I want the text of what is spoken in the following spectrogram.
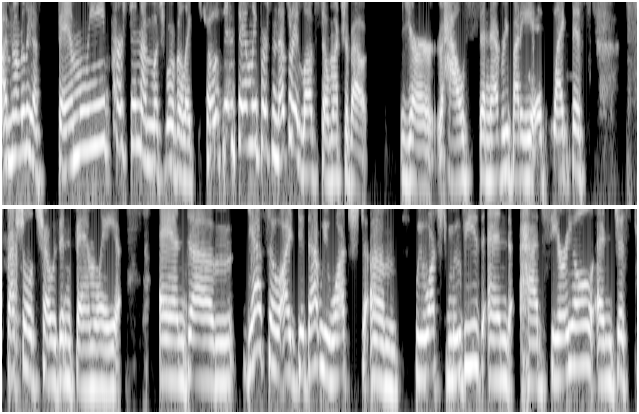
I'm not really a family person. I'm much more of a like chosen family person. That's what I love so much about your house and everybody. It's like this special chosen family and um yeah so i did that we watched um we watched movies and had cereal and just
